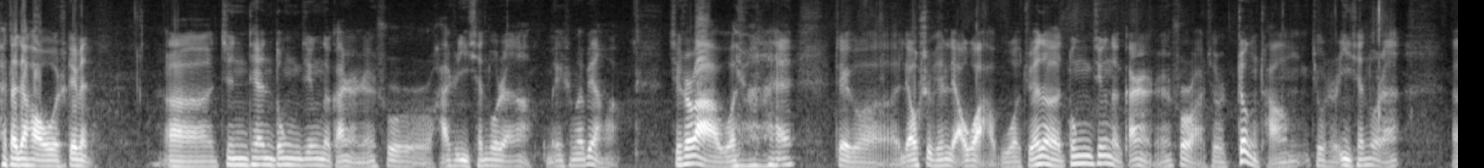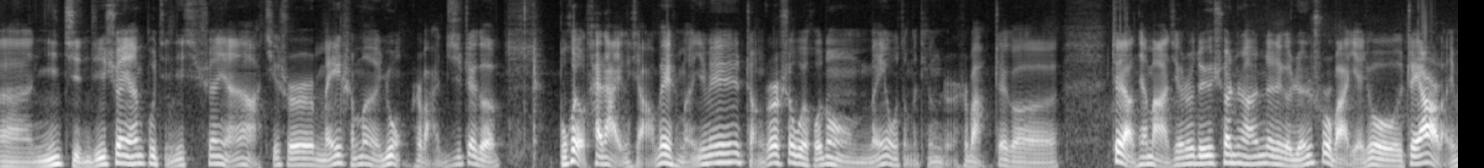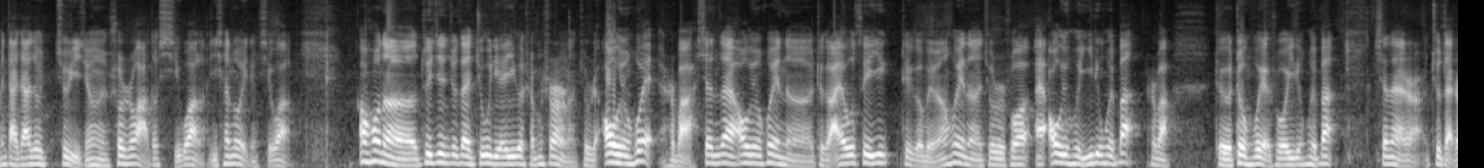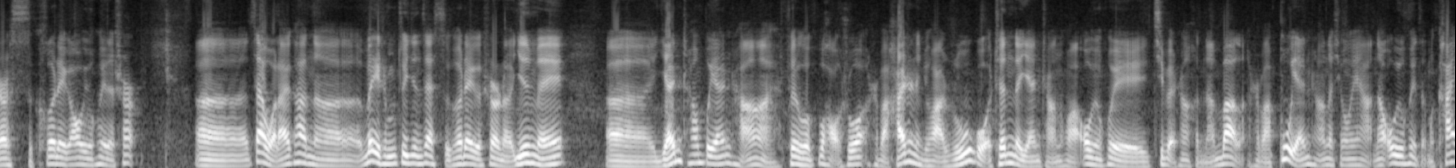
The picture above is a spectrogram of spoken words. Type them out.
嗨，大家好，我是 Gavin。呃，今天东京的感染人数还是一千多人啊，没什么变化。其实吧，我原来这个聊视频聊过啊，我觉得东京的感染人数啊，就是正常就是一千多人。呃，你紧急宣言不紧急宣言啊，其实没什么用，是吧？其实这个不会有太大影响。为什么？因为整个社会活动没有怎么停止，是吧？这个。这两天吧，其实对于宣传的这个人数吧，也就这样了，因为大家就就已经说实话都习惯了，一千多已经习惯了。然后呢，最近就在纠结一个什么事儿呢？就是奥运会是吧？现在奥运会呢，这个 IOC 这个委员会呢，就是说，哎，奥运会一定会办是吧？这个政府也说一定会办。现在这儿就在这儿死磕这个奥运会的事儿。呃，在我来看呢，为什么最近在死磕这个事儿呢？因为。呃，延长不延长啊？这个不好说，是吧？还是那句话，如果真的延长的话，奥运会基本上很难办了，是吧？不延长的情况下，那奥运会怎么开，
